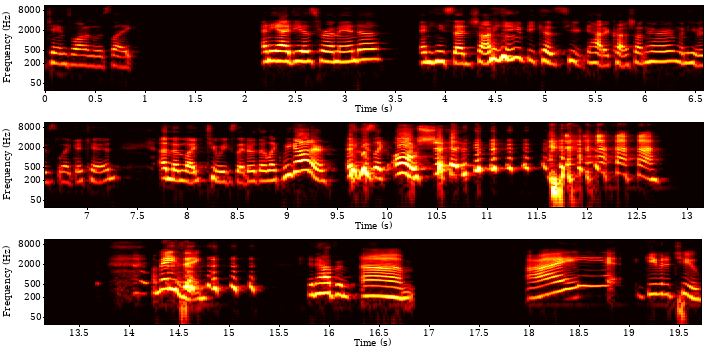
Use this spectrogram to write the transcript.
James Wan and was like, Any ideas for Amanda? And he said Shawnee because he had a crush on her when he was like a kid. And then like two weeks later, they're like, We got her. And he's like, Oh shit. Amazing. it happened. Um I gave it a 2.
